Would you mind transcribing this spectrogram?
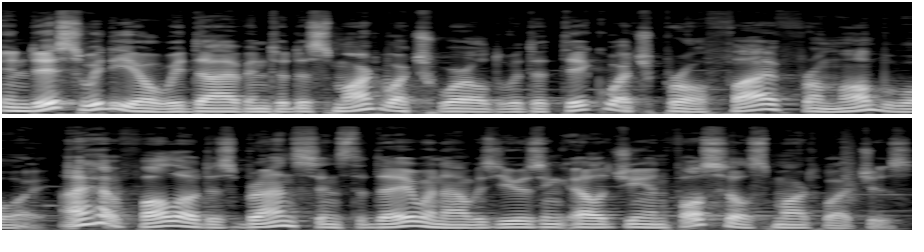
In this video we dive into the smartwatch world with the TicWatch Pro 5 from Mobvoi. I have followed this brand since the day when I was using LG and Fossil smartwatches,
